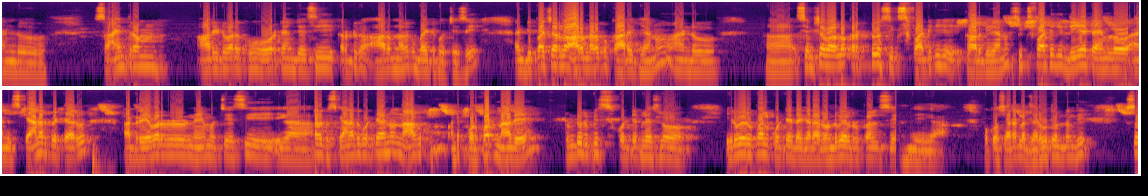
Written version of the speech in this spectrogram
అండ్ సాయంత్రం ఆరింటి వరకు ఓవర్ టైం చేసి కరెక్ట్గా ఆరున్నరకు బయటకు వచ్చేసి అండ్ డిపార్చర్లో ఆరున్నరకు కార్ ఎక్కాను అండ్ శంషాబాద్లో కరెక్ట్గా సిక్స్ ఫార్టీకి కార్ దిగాను. సిక్స్ ఫార్టీకి దిగే టైంలో అండ్ స్కానర్ పెట్టారు. ఆ డ్రైవర్ నేమ్ వచ్చేసి ఇక నాకు స్కానర్ కొట్టాను. నాకు అంటే పొరపాటు నాదే. ట్వంటీ రూపీస్ కొట్టే ప్లేస్లో ఇరవై రూపాయలు కొట్టే దగ్గర రెండు వేల రూపాయలు ఇక. ఒక్కోసారి అట్లా జరుగుతుంటుంది. సో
